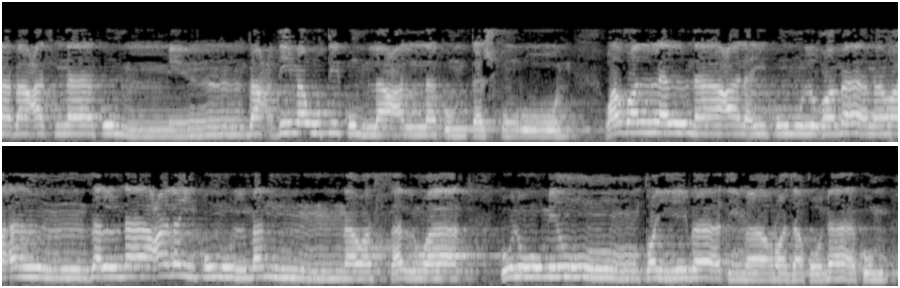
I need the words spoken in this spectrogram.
ثم بعثناكم من بعد موتكم لعلكم تشكرون وظللنا عليكم الغمام وأنزلنا عليكم المن والسلوى كلوا من طيبات ما رزقناكم وَاشْكُرُوا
